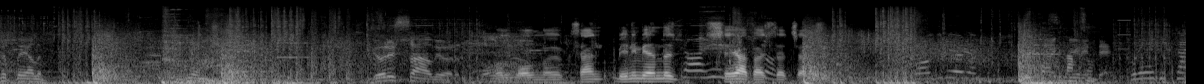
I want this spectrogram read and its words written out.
Zıplayalım. Görüş sağlıyorum. Oğlum olma yok. Sen benim yanında şey yap başlatacaksın. Dolduruyorum. Yerinde. Buraya dikkat.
